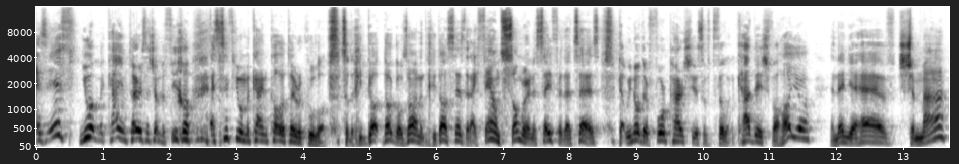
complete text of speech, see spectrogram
as if you were Mekayim Teres Hashem Beficha, as if you were Mekayim Kol Torah Kula. So the Chidah goes on, and the Chidah says that I found somewhere in a Sefer that says that we know there are four parashiyos of Tefillin. Kadesh Vahaya, and then you have Shema,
